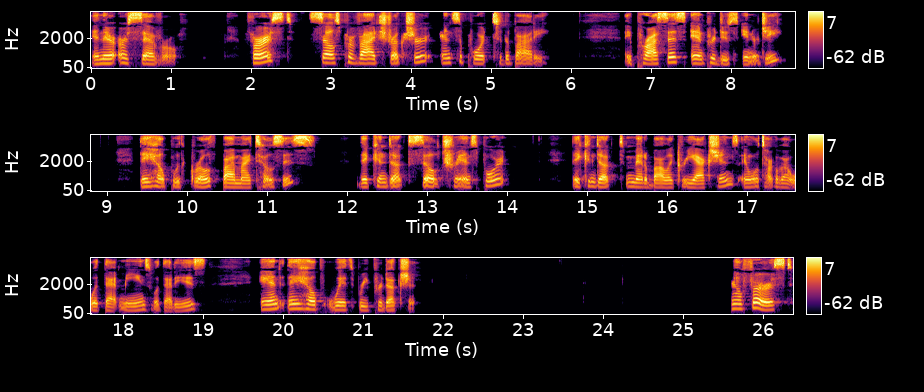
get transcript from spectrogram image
And there are several. First, cells provide structure and support to the body. They process and produce energy. They help with growth by mitosis. They conduct cell transport. They conduct metabolic reactions, and we'll talk about what that means, what that is. And they help with reproduction. Now, first,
